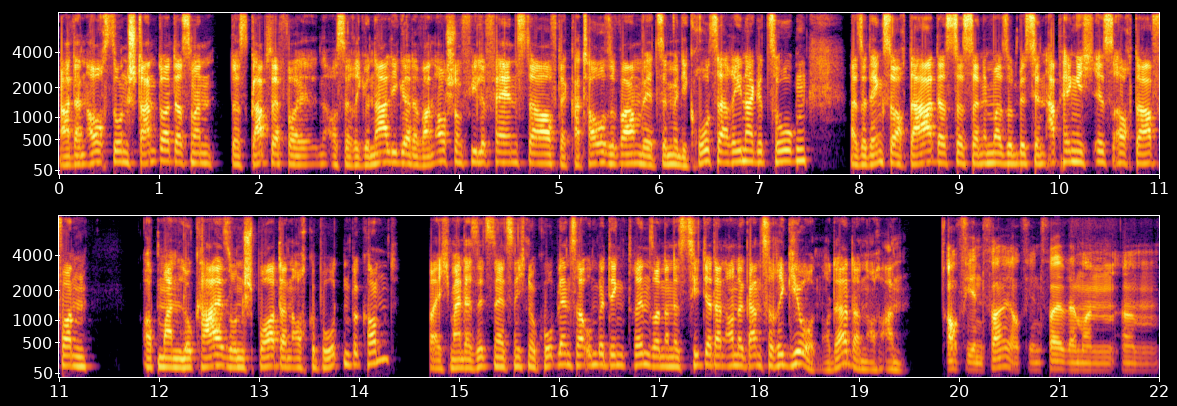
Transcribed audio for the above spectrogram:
War dann auch so ein Standort, dass man, das gab es ja vorher aus der Regionalliga, da waren auch schon viele Fans da, auf der Kartause waren wir, jetzt sind wir in die große Arena gezogen. Also denkst du auch da, dass das dann immer so ein bisschen abhängig ist, auch davon, ob man lokal so einen Sport dann auch geboten bekommt? Weil ich meine, da sitzen jetzt nicht nur Koblenzer unbedingt drin, sondern es zieht ja dann auch eine ganze Region, oder? Dann auch an. Auf jeden Fall, auf jeden Fall, wenn man ähm,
